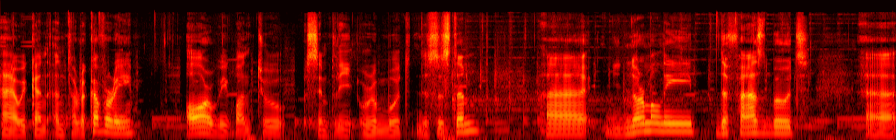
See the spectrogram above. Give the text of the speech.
uh, we can enter recovery, or we want to simply reboot the system. Uh, normally, the fastboot, uh,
